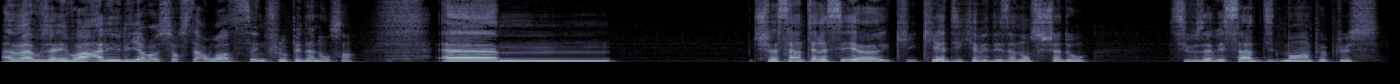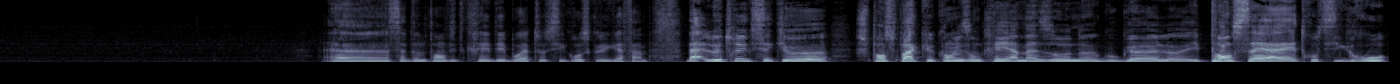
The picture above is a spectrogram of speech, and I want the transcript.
Ah bah, vous allez voir, allez lire sur Star Wars, c'est une flopée d'annonces. Hein. Euh, je suis assez intéressé. Euh, qui, a dit qu'il y avait des annonces Shadow? Si vous avez ça, dites-moi un peu plus. Euh, ça donne pas envie de créer des boîtes aussi grosses que les GAFAM. Bah, le truc, c'est que je pense pas que quand ils ont créé Amazon, Google, ils pensaient à être aussi gros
